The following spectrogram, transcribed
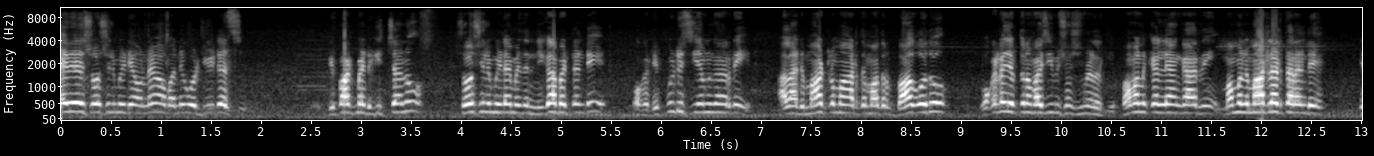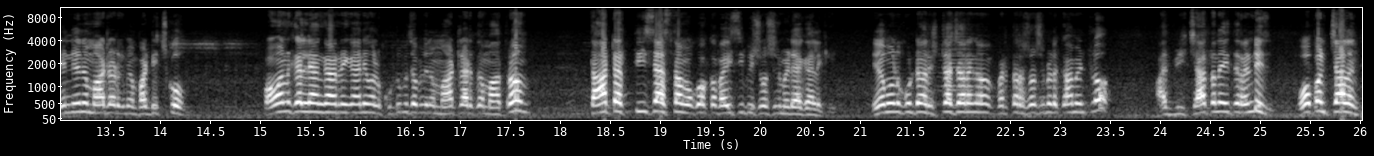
ఏవే సోషల్ మీడియా ఉన్నాయో అవన్నీ కూడా డీటెయిల్స్ డిపార్ట్మెంట్కి ఇచ్చాను. సోషల్ మీడియా మీద నిఘా పెట్టండి. ఒక డిప్యూటీ సీఎం గారిని అలాంటి మాటలు మాట్లాడితే మాత్రం బాగోదు. ఒకటే చెప్తున్నా వైసీపీ సోషల్ మీడియాకి పవన్ కళ్యాణ్ గారిని మమ్మల్ని మాట్లాడతారండి. ఎన్నెన్నో మాట్లాడుకు మేము పట్టించుకో. పవన్ కళ్యాణ్ గారిని కానీ వాళ్ళ కుటుంబ సభ్యులను మాట్లాడితే మాత్రం టాటా తీసేస్తాం ఒక్కొక్క వైసీపీ సోషల్ మీడియా గారికి ఏమనుకుంటారు? ఇష్టాచారంగా పెడతారు సోషల్ మీడియా కామెంట్లో? అది మీ చేతనైతే రండి. Open challenge.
